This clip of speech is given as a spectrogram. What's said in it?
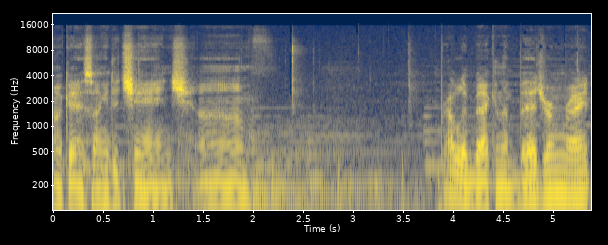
Okay, so I need to change. Um, probably back in the bedroom, right?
